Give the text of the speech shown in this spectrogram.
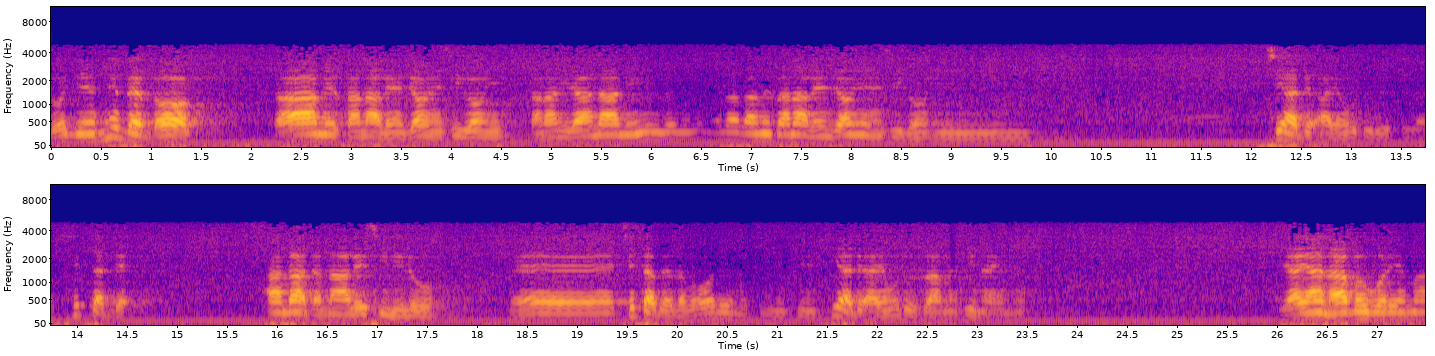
လိုခြင်းနှစ်သက်သောကာမိသနာလင်အကြောင်းရင်းရှိကုန်၏သနာနိဒာနာနိလိုခြင်းနှစ်သက်သောကာမိသနာလင်အကြောင်းရင်းရှိကုန်၏ရှိရတဲ့အာယဝတ္ထုတွေဆိုတာဖြစ်တတ်တဲ့အာန္တတနာလေးရှိနေလို့အဲဖြစ်တတ်တဲ့သဘောလေးမရှိရင်ရှိရတဲ့အာယဝတ္ထုဆိုတာမရှိနိုင်ဘူး။ရာယနာပုဂ္ဂိုလ်တွေမှာ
